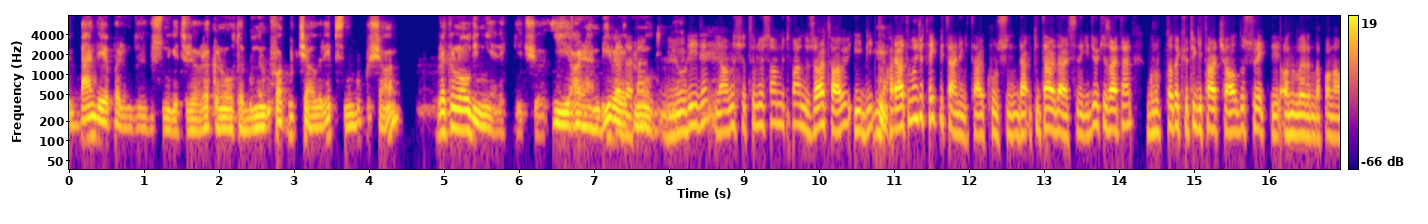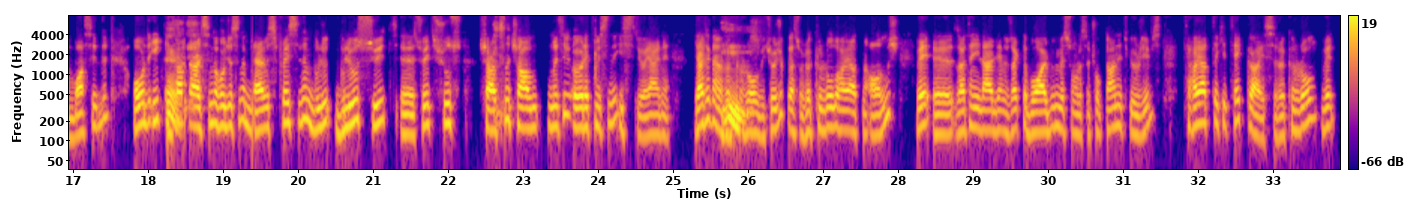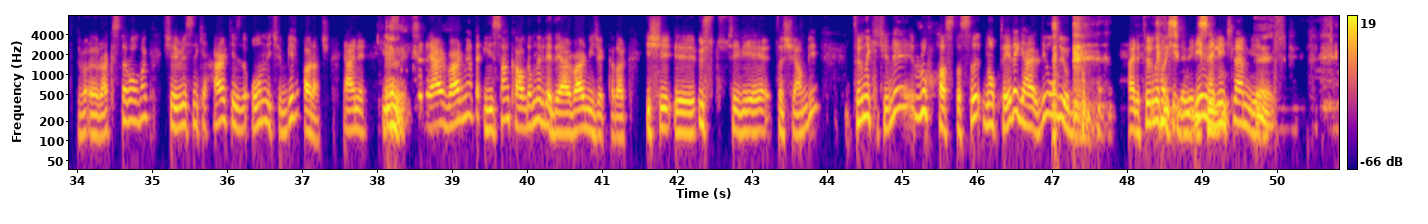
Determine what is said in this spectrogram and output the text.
ben de yaparım duygusunu getiriyor rock and roll tabii. Bunların ufaklık çağları hepsinin bu kuşağın rock and roll dinleyerek geçiyor. İyi R&B ve rock and roll dinleyerek. Reed'in yanlış hatırlıyorsam lütfen düzelt abi. Bir, hayatım önce tek bir tane gitar kursun, der, gitar dersine gidiyor ki zaten grupta da kötü gitar çaldığı sürekli anılarında falan bahsedilir. Orada ilk gitar evet. dersinde hocasına Elvis Presley'nin Blue, Blue Suite, e, Suite Shoes şarkısını çalması öğretmesini istiyor. Yani Gerçekten rock and roll bir çocuk ve rock and roll'u hayatına almış ve e, zaten ilerleyen özellikle bu albüm ve sonrasında çok daha net göreceğimiz hayattaki tek gayesi rock and roll ve e, rockstar olmak çevresindeki herkes de onun için bir araç. Yani insan evet. değer vermiyor hatta insan kavramına bile değer vermeyecek kadar işi e, üst seviyeye taşıyan bir tırnak içinde ruh hastası noktaya da geldiği oluyor. hani tırnak içinde vereyim de linçlenmeyelim. Evet.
